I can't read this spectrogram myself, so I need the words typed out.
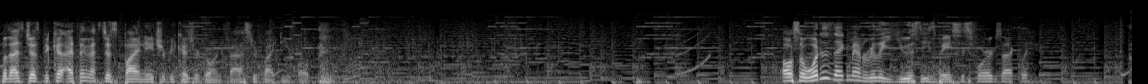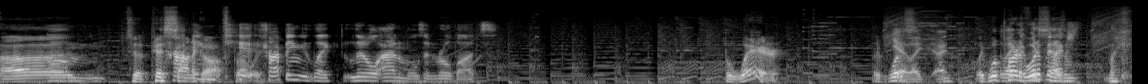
but that's just because I think that's just by nature because you're going faster by default. also, what does Eggman really use these bases for exactly? uh, Um, to piss Sonic off, probably. trapping like little animals and robots. but where? Like what? yeah, is- like I, like what like, part it of would've this been hasn't like?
